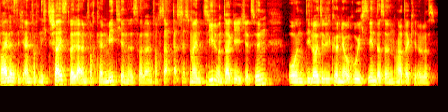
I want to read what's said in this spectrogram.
weil er sich einfach nichts scheißt, weil er einfach kein Mädchen ist, weil er einfach sagt, das ist mein Ziel und da gehe ich jetzt hin und die Leute, die können ja auch ruhig sehen, dass er ein harter Kerl ist.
